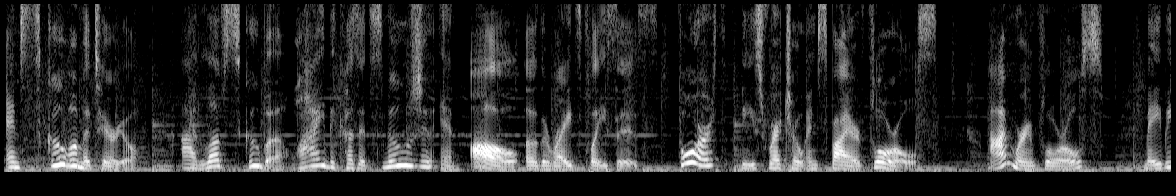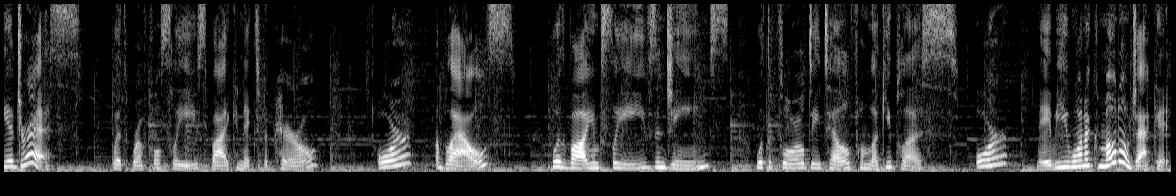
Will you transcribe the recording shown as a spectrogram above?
and scuba material. I love scuba. Why? Because it smooths you in all of the right places. Fourth, these retro-inspired florals. I'm wearing florals, maybe a dress with ruffle sleeves by Connected Apparel, or a blouse with volume sleeves and jeans with the floral detail from Lucky Plus, or maybe you want a kimono jacket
